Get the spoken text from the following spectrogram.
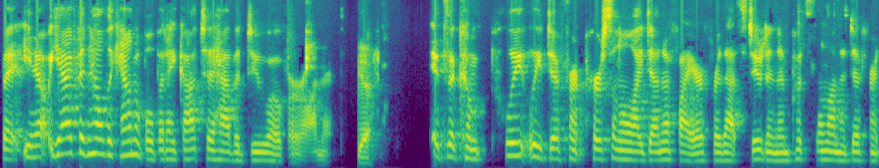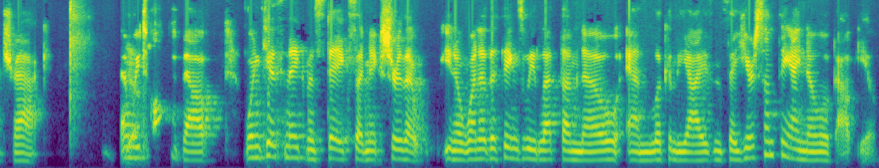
but you know yeah i've been held accountable but i got to have a do-over on it yeah it's a completely different personal identifier for that student and puts them on a different track and yeah. we talk about when kids make mistakes, I make sure that, you know, one of the things we let them know and look in the eyes and say, here's something I know about you.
